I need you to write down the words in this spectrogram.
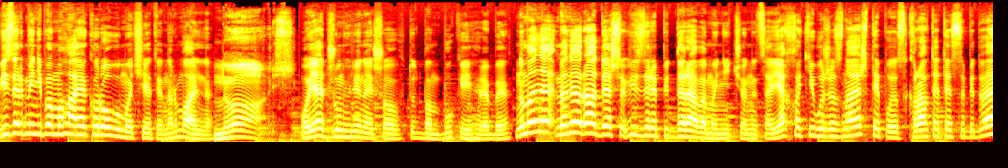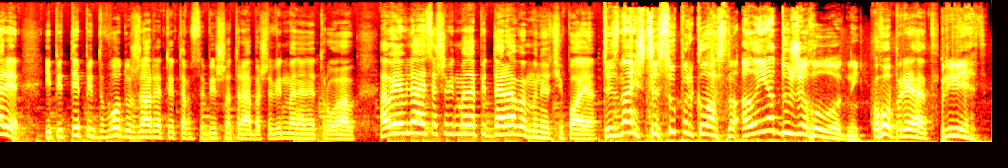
Візер мені допомагає корову мочити, нормально. Найс. О, я джунглі знайшов, тут бамбуки і гриби. Ну, мене, мене радує, що візери під деревами нічого не це. Я хотів уже, знаєш, типу, скрафтити собі двері і піти під воду, жарити там собі, що треба, щоб він мене не трогав. А виявляється, що він мене під деревами не чіпає. Ти знаєш, це супер класно, але я дуже голодний. О, привіт! Привіт.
